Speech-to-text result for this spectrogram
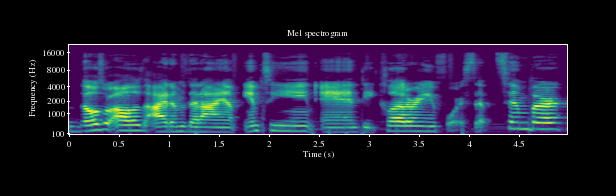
those were all of the items that I am emptying and decluttering for September.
